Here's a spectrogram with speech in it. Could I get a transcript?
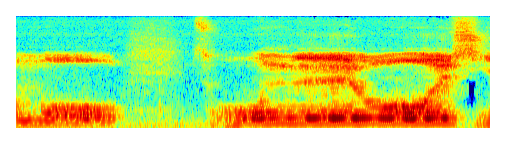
もそれをし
